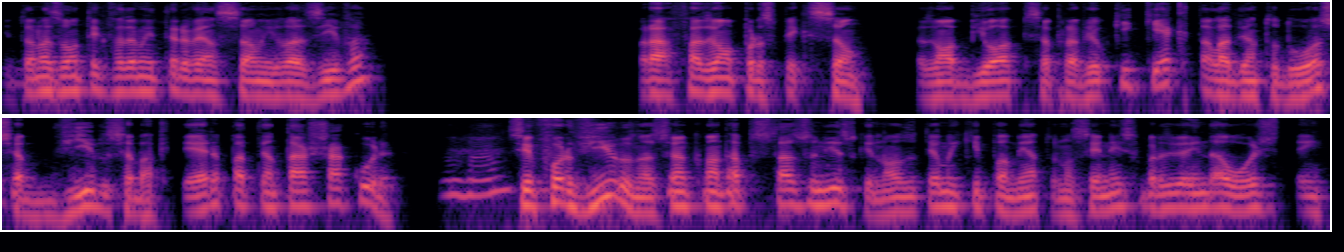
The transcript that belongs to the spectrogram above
Então nós vamos ter que fazer uma intervenção invasiva para fazer uma prospecção, fazer uma biópsia para ver o que, que é que está lá dentro do osso, se é vírus, se é bactéria, para tentar achar a cura. Uhum. Se for vírus, nós temos que mandar para os Estados Unidos, porque nós não temos equipamento, não sei nem se o Brasil ainda hoje tem,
